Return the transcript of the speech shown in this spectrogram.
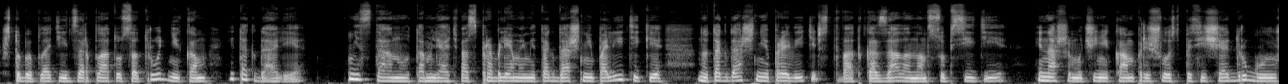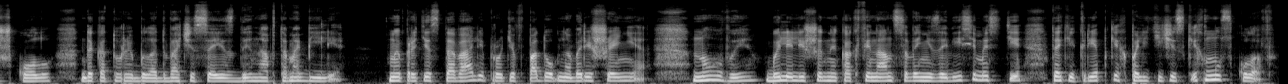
чтобы платить зарплату сотрудникам и так далее. Не стану утомлять вас проблемами тогдашней политики, но тогдашнее правительство отказало нам в субсидии, и нашим ученикам пришлось посещать другую школу, до которой было два часа езды на автомобиле. Мы протестовали против подобного решения, но, увы, были лишены как финансовой независимости, так и крепких политических мускулов.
